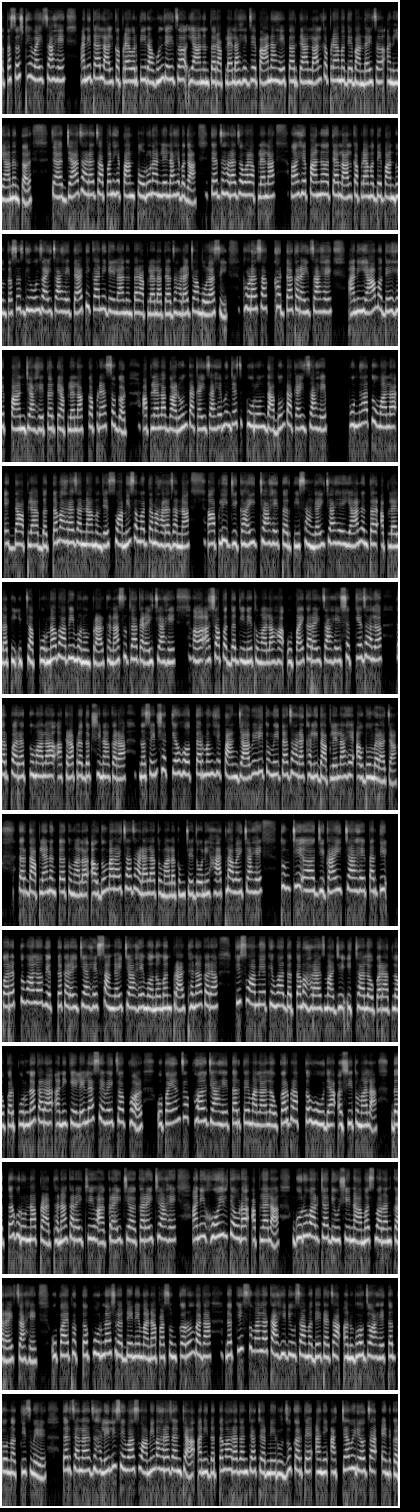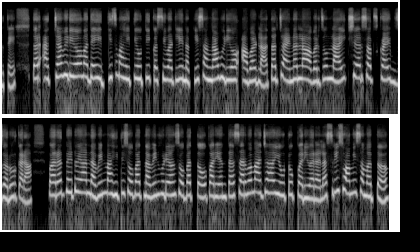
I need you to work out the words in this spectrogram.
तसंच ठेवायचं आहे आणि त्या लाल कपड्यावरती राहून द्यायचं. यानंतर आपल्याला हे जे पान आहे तर त्या लाल कपड्यामध्ये बांधायचं आणि यानंतर त्या ज्या झाडाचं आपण हे पान तोडून आणलेलं आहे बघा त्या झाडाजवळ आपल्याला हे पान त्या लाल कपड्यामध्ये बांधून तसंच घेऊन जायचं आहे. त्या ठिकाणी गेल्यानंतर आपल्याला त्या झाडाच्या मुळाशी थोडासा खड्डा करायचा आहे आणि यामध्ये हे पान जे आहे तर ते आपल्याला कपड्यासकट आपल्याला गाडून टाकायचं आहे. म्हणजेच पुरून दाबून टाकायचं आहे. पुन्हा तुम्हाला एकदा आपल्या दत्त महाराजांना म्हणजे स्वामी समर्थ महाराजांना आपली जी काही इच्छा आहे तर ती सांगायची आहे. यानंतर आपल्याला ती इच्छा पूर्ण व्हावी म्हणून प्रार्थना सुद्धा करायची आहे. अशा पद्धतीने तुम्हाला हा उपाय करायचा आहे. शक्य झालं तर परत तुम्हाला अकरा प्रदक्षिणा करा. नसेल शक्य होत तर मग हे पान ज्यावेळी तुम्ही त्या झाडाखाली दाबलेलं आहे औदुंबराच्या तर दाबल्यानंतर तुम्हाला औदुंबराच्या झाडाला तुम्हाला तुमचे दोन्ही हात लावायचे आहे. तुमची जी काय इच्छा आहे तर ती परत तुम्हाला व्यक्त करायची आहे सांगायची आहे मनोमन प्रार्थना करा की स्वामी किंवा दत्त महाराज माझी इच्छा लवकरात लवकर पूर्ण करा आणि केलेल्या सेवेचं फळ उपायांचं फळ जे आहे तर ते मला लवकर प्राप्त होऊ द्या अशी तुम्हाला दत्तगुरूंना प्रार्थना करायची करायची करायची आहे आणि होईल तेवढं आपल्याला गुरुवारच्या दिवशी नामस्मरण करायचं आहे. उपाय फक्त पूर्ण श्रद्धेने मनापासून करून बघा. नक्कीच तुम्हाला काही दिवसामध्ये त्याचा अनुभव जो आहे तर तो नक्कीच मिळेल. तर चला झालेली सेवा स्वामी महाराजांच्या आणि दत्त महाराजांच्या चरणी रुजू करते आणि आजच्या व्हिडिओचा एंड करते. तर आजच्या व्हिडिओमध्ये इतकीच माहिती होती कशी वाटली नक्की सांगा. व्हिडिओ आवडला तर चॅनलला आवर्जून लाईक शेअर सबस्क्राईब जरूर करा. परत भेटूया नवीन माहितीसोबत नवीन व्हिडिओसोबत. तोपर्यंत सर्व माझ्या युट्यूब परिवाराला श्री स्वामी समर्थ.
